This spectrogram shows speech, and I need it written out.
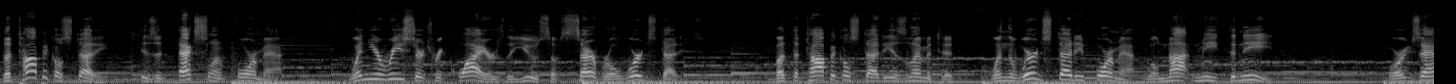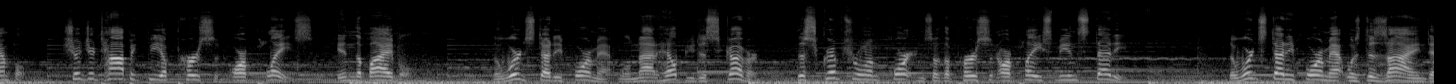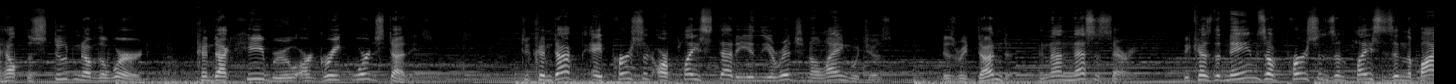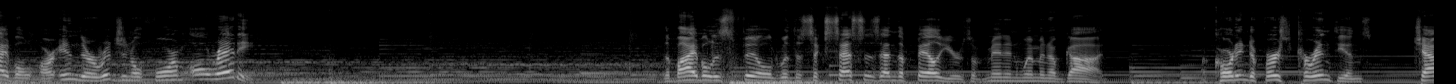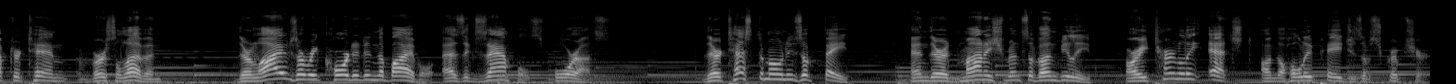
The topical study is an excellent format when your research requires the use of several word studies. But the topical study is limited when the word study format will not meet the need. For example, should your topic be a person or place in the Bible, the word study format will not help you discover the scriptural importance of the person or place being studied. The word study format was designed to help the student of the word conduct Hebrew or Greek word studies. To conduct a person or place study in the original languages is redundant and unnecessary because the names of persons and places in the Bible are in their original form already. The Bible is filled with the successes and the failures of men and women of God. According to 1 Corinthians chapter 10 verse 11, their lives are recorded in the Bible as examples for us. Their testimonies of faith and their admonishments of unbelief are eternally etched on the holy pages of Scripture.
